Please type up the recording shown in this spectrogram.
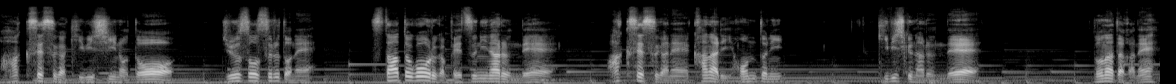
アクセスが厳しいのと、重走するとね、スタートゴールが別になるんで、アクセスがね、かなり本当に厳しくなるんで、どなたかね、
